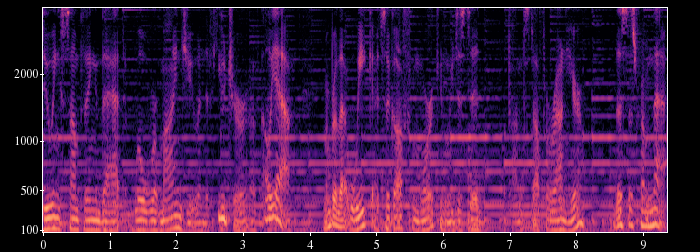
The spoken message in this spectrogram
doing something that will remind you in the future of, oh, yeah, remember that week I took off from work and we just did fun stuff around here? This is from that.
